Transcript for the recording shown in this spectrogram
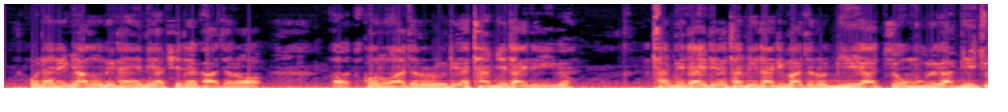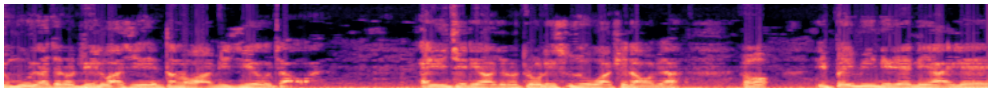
။ဝန်ထမ်းတွေအများဆုံးနေထိုင်တဲ့နေရာဖြစ်တဲ့အခါကျတော့အကုန်လုံးကကျွန်တော်တို့ဒီအထက်မြင့်တိုက်တွေကြီးပဲ။အထက်မြင့်တိုက်တွေအထက်မြင့်တိုက်တွေမှာကျွန်တော်မြေရကျုံမှုတွေကမြေကျုံမှုတွေကကျွန်တော်လေးလွှာရှိရင်တလွှာမြေကြီးကိုကြောက်သွားတယ်။အဲ့ဒီအချိန်တွေကကျွန်တော်တော်တော်လေးဆူဆူဝါဖြစ်တာပါဗျာ။တော့ဒီပိတ်မိနေတဲ့နေရာကြီးလည်း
